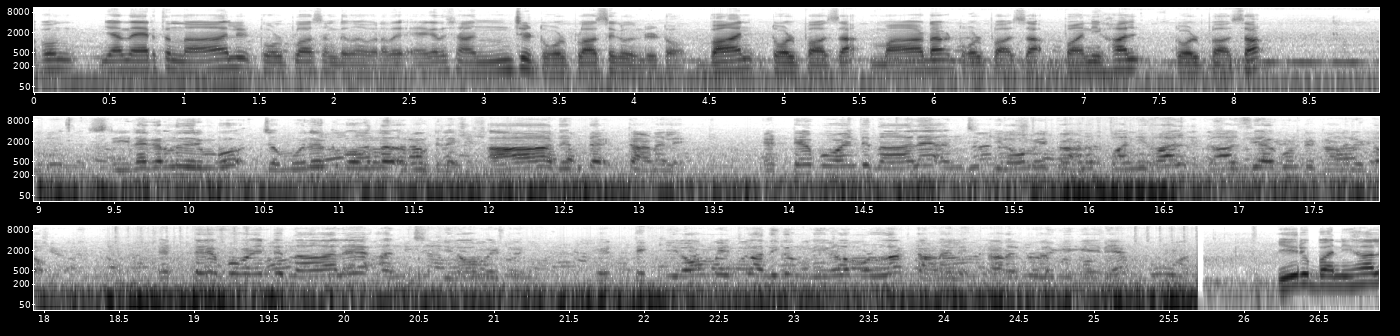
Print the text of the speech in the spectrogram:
അപ്പം ഞാൻ നേരത്തെ നാല് ടോൾ പ്ലാസ ഉണ്ടെന്ന് പറഞ്ഞത്. ഏകദേശം അഞ്ച് ടോൾ പ്ലാസകൾ ഉണ്ട് കേട്ടോ. ബാൻ ടോൾ പ്ലാസ മാഡ toll plaza Banihal toll plaza. ശ്രീനഗറിൽ വരുമ്പോൾ ജമ്മുവിലേക്ക് പോകുന്ന റൂട്ടിലെ ആദ്യത്തെ ടണൽ എട്ട് പോയിന്റ് നാല് അഞ്ച് കിലോമീറ്റർ ആണ് ബനിഹാൽ ഗാസിയാഗുണ്ട് ടണൽ കേട്ടോ. എട്ട് പോയിന്റ് നാല് അഞ്ച് കിലോമീറ്റർ എട്ട് കിലോമീറ്ററിലധികം നീളമുള്ള ടണൽ ടണലിനുള്ളിൽ കയറിയ ഈ ഒരു ബനിഹാൽ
